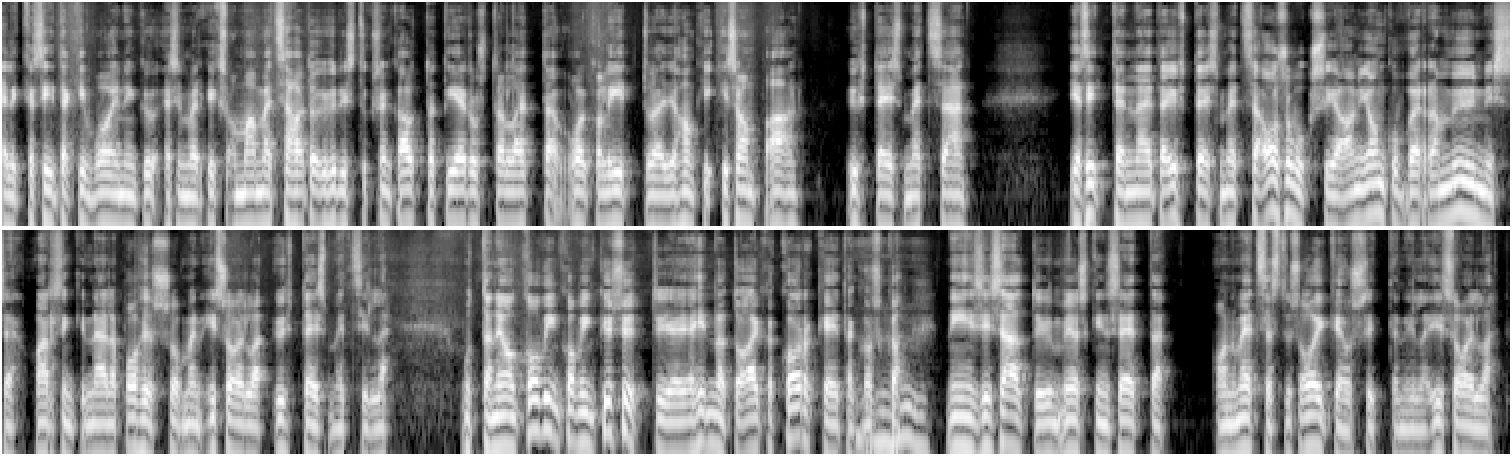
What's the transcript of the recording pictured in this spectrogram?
Eli siitäkin voi niin kuin esimerkiksi oman metsähoitoyhdistyksen kautta tiedustella, että voiko liittyä johonkin isompaan yhteismetsään. Ja sitten näitä yhteismetsäosuuksia on jonkun verran myynnissä, varsinkin näillä Pohjois-Suomen isoilla yhteismetsillä. Mutta ne on kovin kovin kysyttyjä ja hinnat on aika korkeita, koska mm-hmm. niihin sisältyy myöskin se, että on metsästysoikeus sitten niillä isoilla –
